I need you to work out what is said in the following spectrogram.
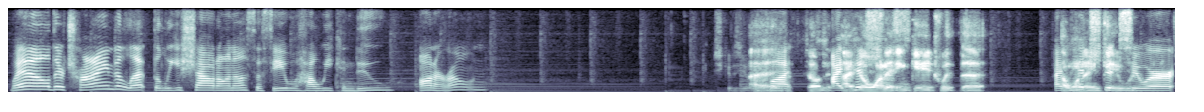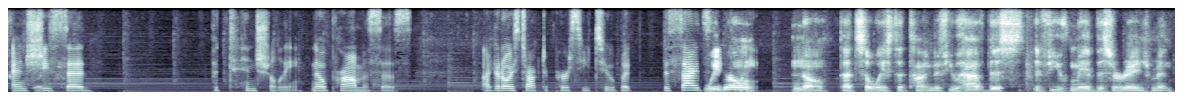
Well, they're trying to let the leash out on us to see how we can do on our own. She gives you. I But don't. I I, don't want to engage with that. I, I wanna pitched it engage to with- her, and she said potentially, no promises. I could always talk to Percy too, but besides We the don't. point- No, that's a waste of time. If you have this, if you've made this arrangement,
